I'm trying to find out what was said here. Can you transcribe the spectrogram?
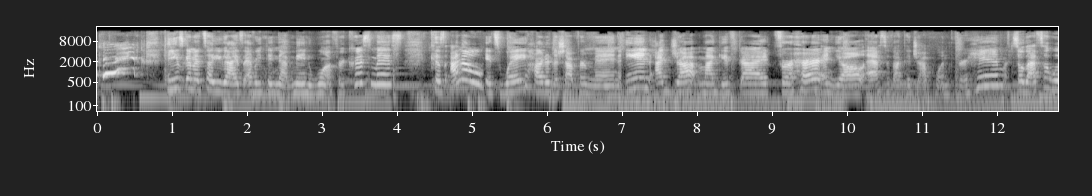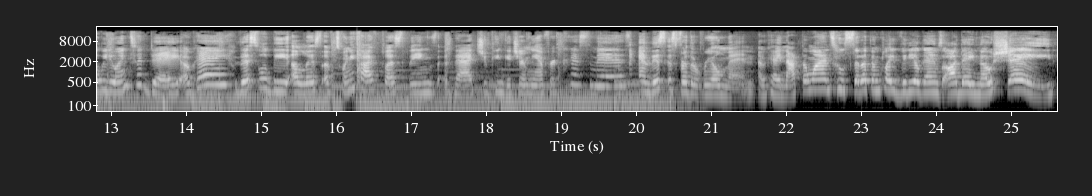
okay? He's gonna tell you guys everything that men want for Christmas because I know it's way harder to shop for men. And I dropped my gift guide for her and y'all asked if I could drop one for him. So that's what we'll be doing today, okay? This will be a list of 25 plus things that you can get your man for Christmas. And this is for the real men, okay? Not the ones who sit up and play video games all day, no shade.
